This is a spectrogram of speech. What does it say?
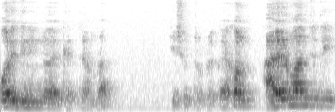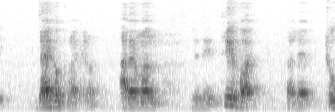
পরিধি নির্ণয়ের ক্ষেত্রে আমরা এই সূত্র প্রয়োগ এখন আর এর মান যদি যাই হোক না কেন আর এর মান যদি থ্রি হয়, তাহলে টু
